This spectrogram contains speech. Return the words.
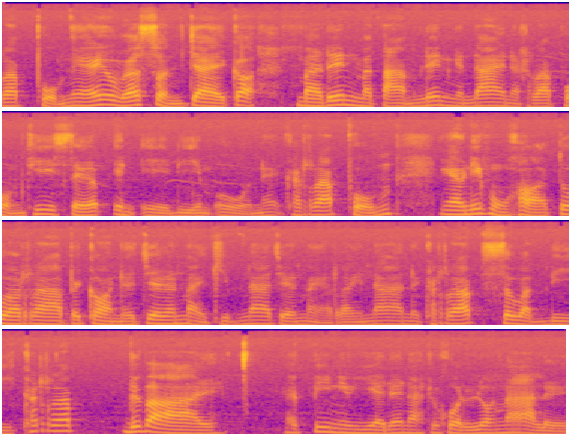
รับ ผมเนี่ยถ้าเกิดว่าสนใจก็มาเล่นมาตามเล่นกันได้นะครับ ผมที่เซิร์ฟ NADMO นะครับ ผมยังไงวันนี้ผมขอตัวลาไปก่อนเดี๋ยวเจอกันใหม่คลิปหน้าเจอกันใหม่ไรหน้านะครับ สวัสดีครับ บ๊ายบาย แฮปปี้นิวเยียร์ด้วยนะทุกคนล่วงหน้าเลย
